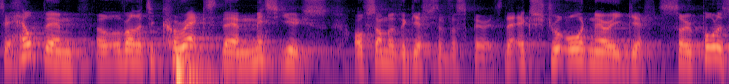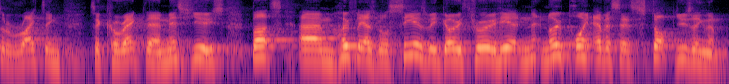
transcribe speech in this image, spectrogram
to help them, or rather to correct their misuse of some of the gifts of the Spirit, the extraordinary gifts. So Paul is sort of writing to correct their misuse, but um, hopefully, as we'll see as we go through here, n- no point ever says stop using them.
